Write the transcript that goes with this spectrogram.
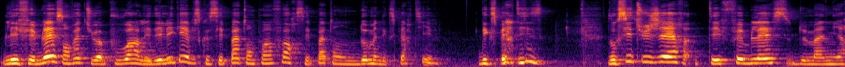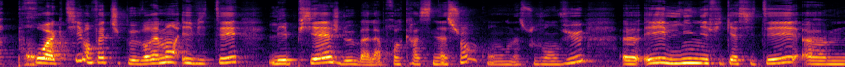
Les faiblesses, en fait, tu vas pouvoir les déléguer parce que c'est pas ton point fort, c'est pas ton domaine d'expertise. D'expertise. Donc si tu gères tes faiblesses de manière proactive, en fait, tu peux vraiment éviter les pièges de bah, la procrastination qu'on a souvent vu euh, et l'inefficacité euh,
